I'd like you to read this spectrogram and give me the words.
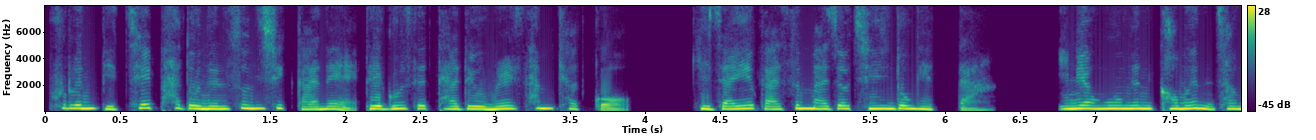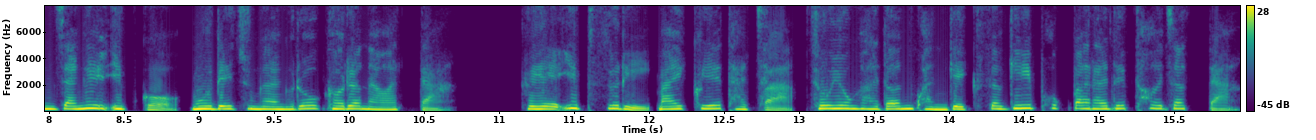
푸른 빛의 파도는 순식간에 대구 스타디움을 삼켰고 기자의 가슴마저 진동했다. 이명웅은 검은 정장을 입고 무대 중앙으로 걸어 나왔다. 그의 입술이 마이크에 닿자 조용하던 관객석이 폭발하듯 터졌다.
